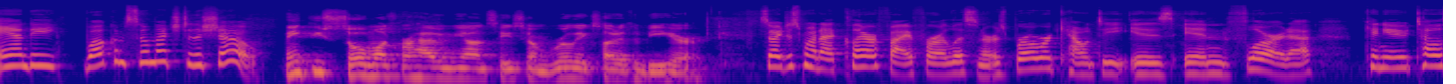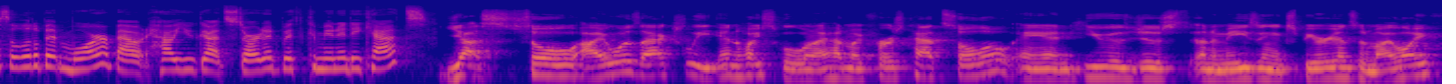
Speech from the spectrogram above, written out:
Andi, welcome so much to the show. Thank you so much for having me on, Stacy. I'm really excited to be here. So I just want to clarify for our listeners, Broward County is in Florida. Can you tell us a little bit more about how you got started with community cats? Yes. So I was actually in high school when I had my first cat solo, and he was just an amazing experience in my life.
